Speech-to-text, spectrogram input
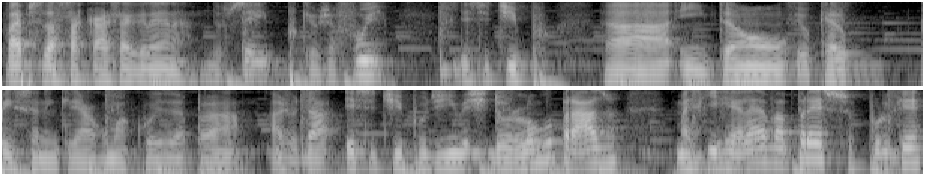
vai precisar sacar essa grana. Eu sei, porque eu já fui desse tipo. Ah, então eu quero pensando em criar alguma coisa para ajudar esse tipo de investidor longo prazo, mas que releva preço, porque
